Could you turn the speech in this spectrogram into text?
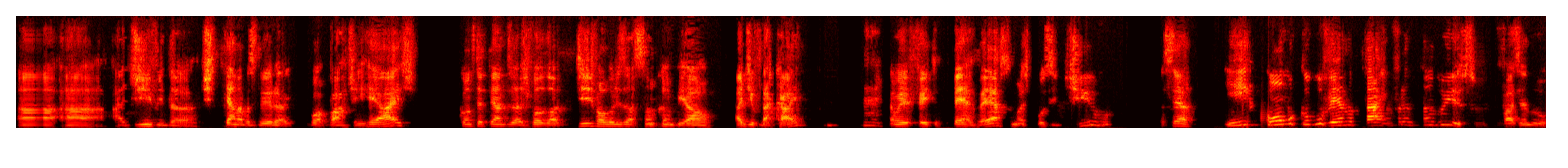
a, a, a dívida externa brasileira, boa parte em reais, quando você tem a desvalorização cambial, a dívida cai. É um efeito perverso, mas positivo, tá certo? E como que o governo está enfrentando isso? Fazendo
